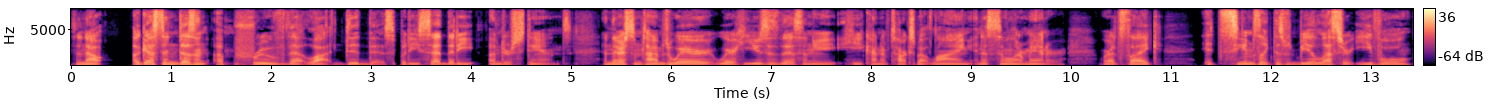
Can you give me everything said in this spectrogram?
So now, Augustine doesn't approve that Lot did this, but he said that he understands. And there are some times where where he uses this and he he kind of talks about lying in a similar manner, where it's like it seems like this would be a lesser evil,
